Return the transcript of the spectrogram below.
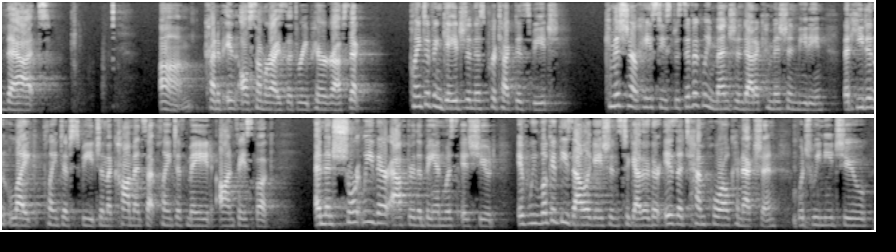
that, um, kind of, in, I'll summarize the three paragraphs, that plaintiff engaged in this protected speech. Commissioner Hasty specifically mentioned at a commission meeting that he didn't like plaintiff's speech and the comments that plaintiff made on Facebook. And then shortly thereafter, the ban was issued. If we look at these allegations together, there is a temporal connection, which we need to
